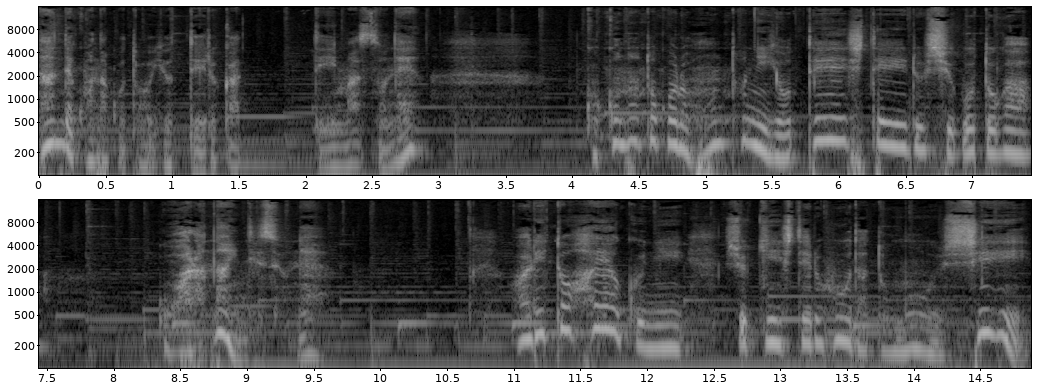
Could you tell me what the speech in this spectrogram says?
なんでこんなことを言っているかって言いますとねここのところ本当に予定している仕事が終わらないんですよね。割と早くに出勤してる方だと思うし、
